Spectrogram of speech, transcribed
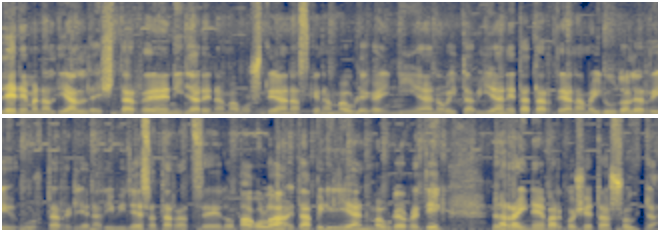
Lehen eman aldian, lehistarren, hilaren amabostean, azken amaule gainian, hogeita bian, eta tartean amairu udalerri urtarrilean adibidez, atarratze edo pagola, eta apirilean, maure horretik, larraine, barkoxeta, soita.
